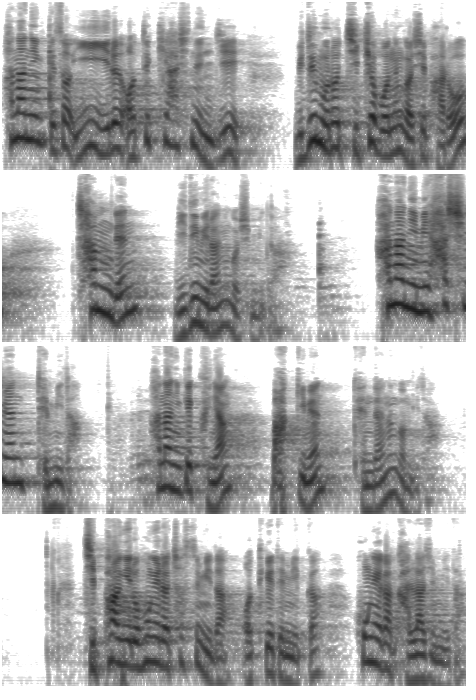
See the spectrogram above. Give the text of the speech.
하나님께서 이 일을 어떻게 하시는지 믿음으로 지켜보는 것이 바로 참된 믿음이라는 것입니다. 하나님이 하시면 됩니다. 하나님께 그냥 맡기면 된다는 겁니다. 지팡이로 홍해를 쳤습니다. 어떻게 됩니까? 홍해가 갈라집니다.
